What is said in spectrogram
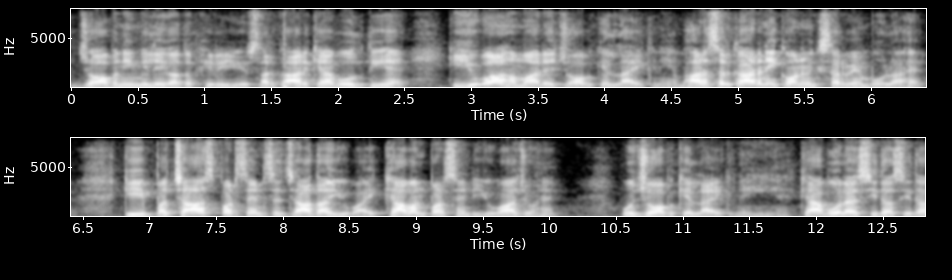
जॉब नहीं मिलेगा तो फिर ये सरकार क्या बोलती है कि युवा हमारे जॉब के लायक नहीं है। भारत सरकार ने इकोनॉमिक सर्वे में बोला है कि 50 परसेंट से ज़्यादा युवा, इक्यावन परसेंट युवा जो हैं, वो जॉब के लायक नहीं है। क्या बोला है सीधा सीधा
